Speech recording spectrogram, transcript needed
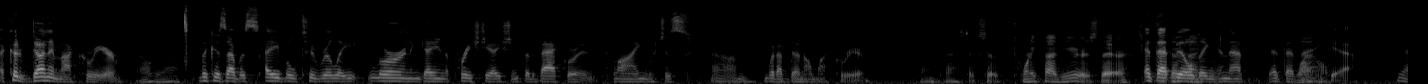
I could have done in my career. Oh, yeah. Because I was able to really learn and gain appreciation for the backroom line, which is um, what I've done all my career. Fantastic. So 25 years there. At that, at that building and that at that wow. bank, yeah. Yeah.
